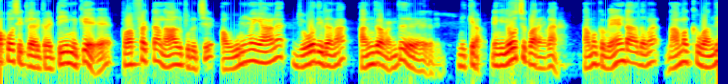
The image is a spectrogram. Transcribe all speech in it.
ஆப்போசிட்ல இருக்கிற டீமுக்கே பர்ஃபெக்டா நாள் குறிச்சு அவன் உண்மையான ஜோதிடனா அங்க வந்து நிக்கிறான். நீங்க யோசிச்சு பாருங்களேன். நமக்கு வேண்டாதவன் நமக்கு வந்து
